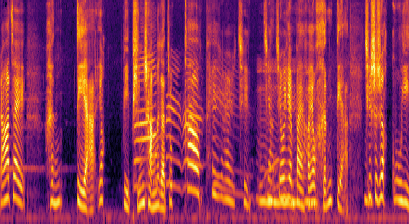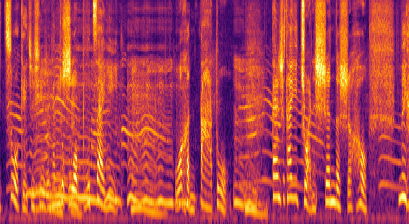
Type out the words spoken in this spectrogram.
然后再很嗲，要比平常那个就高配而亲，讲究宴拜好，要很嗲。其实是故意做给这些人，看就说我不在意，嗯嗯嗯，我很大度，嗯嗯。但是他一转身的时候，那个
